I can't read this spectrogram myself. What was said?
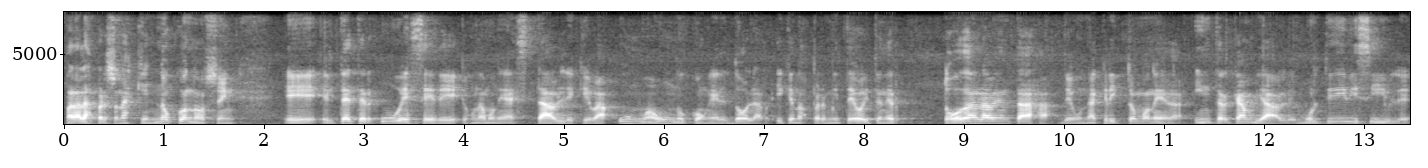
Para las personas que no conocen, eh, el Tether USD es una moneda estable que va uno a uno con el dólar y que nos permite hoy tener toda la ventaja de una criptomoneda intercambiable, multidivisible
